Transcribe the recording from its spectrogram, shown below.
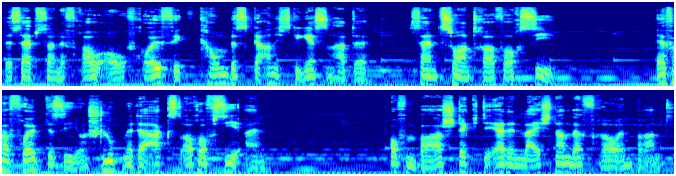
weshalb seine Frau auch häufig kaum bis gar nichts gegessen hatte. Sein Zorn traf auch sie. Er verfolgte sie und schlug mit der Axt auch auf sie ein. Offenbar steckte er den Leichnam der Frau in Brand.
